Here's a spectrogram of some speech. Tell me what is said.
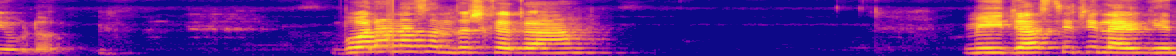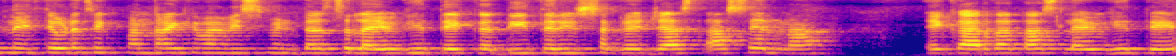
एवढं? बोला ना संतोष काका. मी जास्तीची लाईव्ह घेत नाही तेवढंच एक पंधरा किंवा वीस मिनिटाचं लाईव्ह घेते. कधीतरी सगळ्यात जास्त असेल ना एक अर्धा तास लाईव्ह घेते.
